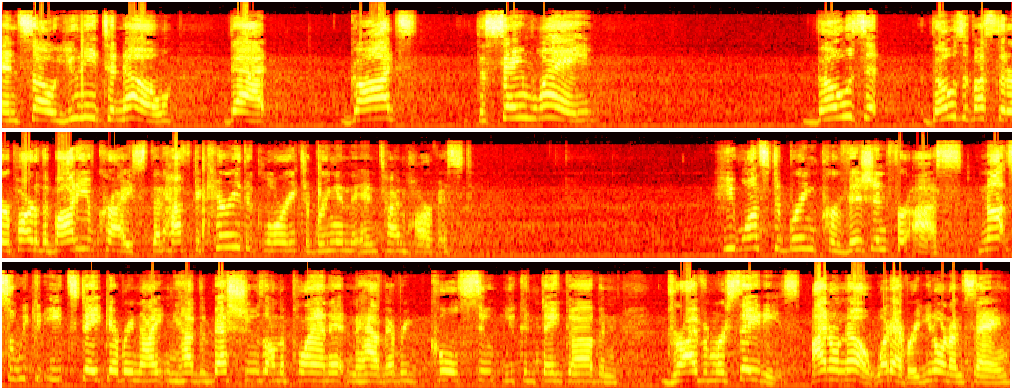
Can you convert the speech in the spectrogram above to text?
And so you need to know that God's the same way those that those of us that are part of the body of Christ that have to carry the glory to bring in the end time harvest. He wants to bring provision for us, not so we could eat steak every night and have the best shoes on the planet and have every cool suit you can think of and drive a Mercedes. I don't know, whatever. You know what I'm saying?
